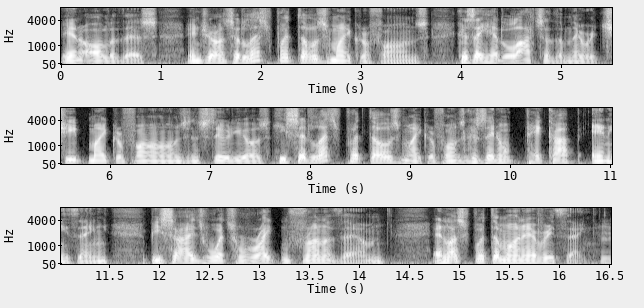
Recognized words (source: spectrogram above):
in all of this. And john said let's put those microphones because they had lots of them. They were cheap microphones in studios. He said let's put those microphones because they don't pick up anything besides what's right in front of them and let's put them on everything. Hmm.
